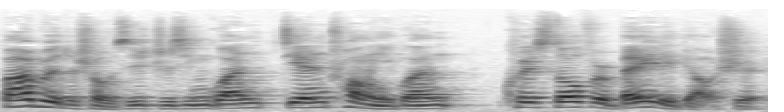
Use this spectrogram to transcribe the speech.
Burberry 的首席执行官兼创意官 Christopher Bailey 表示。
